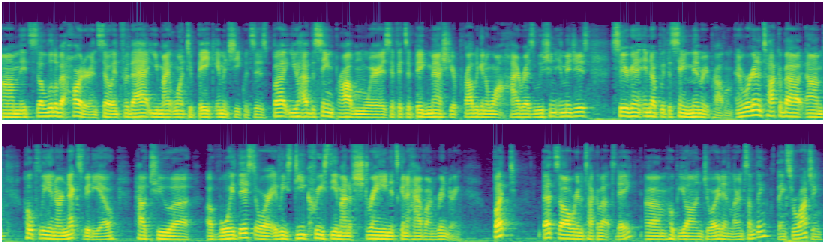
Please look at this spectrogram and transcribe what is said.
um, it's a little bit harder. And so, and for that, you might want to bake image sequences, but you have the same problem. Whereas if it's a big mesh, you're probably going to want high resolution images. So you're going to end up with the same memory problem. And we're going to talk about, um, hopefully in our next video, how to uh, avoid this or at least decrease the amount of strain it's going to have on rendering. But that's all we're going to talk about today. Um, hope you all enjoyed and learned something. Thanks for watching.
